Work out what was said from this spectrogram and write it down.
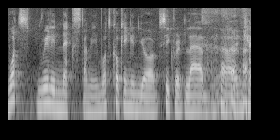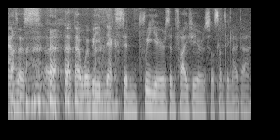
What's really next? I mean, what's cooking in your secret lab uh, in Kansas uh, that, that will be next in three years, in five years, or something like that?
